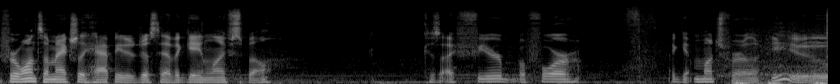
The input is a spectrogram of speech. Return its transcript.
For once, I'm actually happy to just have a gain life spell. Because I fear before I get much further. Ew.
